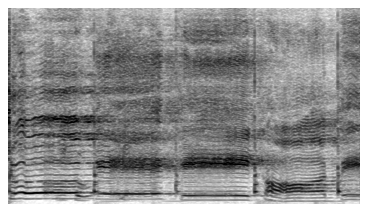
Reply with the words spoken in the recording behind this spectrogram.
cukiki koti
